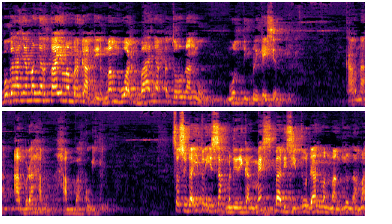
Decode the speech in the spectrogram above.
Bukan hanya menyertai, memberkati. Membuat banyak keturunanmu. Multiplication. Karena Abraham hambaku itu. Sesudah itu Ishak mendirikan mesbah di situ dan memanggil nama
